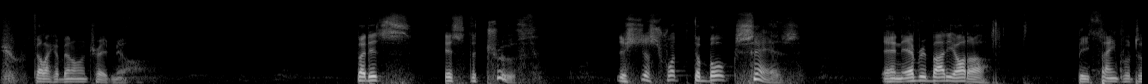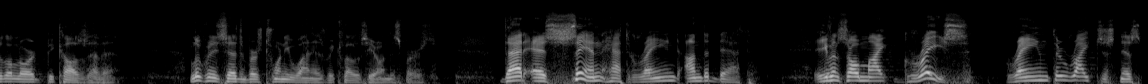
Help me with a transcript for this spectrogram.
Whew, felt like I've been on a treadmill. But it's it's the truth. It's just what the book says. And everybody ought to be thankful to the Lord because of it. Look what he says in verse 21 as we close here on this verse. That as sin hath reigned unto death, even so might grace reign through righteousness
